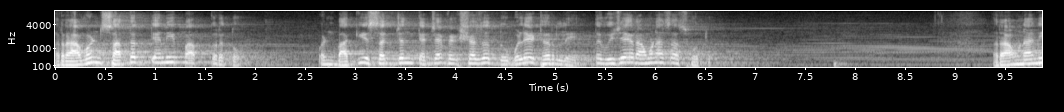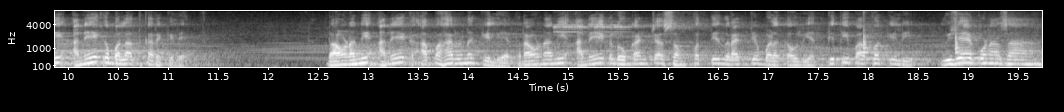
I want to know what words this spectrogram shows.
रावण सातत्याने पाप करतो. पण बाकी सज्जन त्याच्यापेक्षा जर दुबळे ठरले तर विजय रावणाचाच होतो. रावणाने अनेक बलात्कार केले आहेत. रावणाने अनेक अपहरणं केली आहेत. रावणाने अनेक लोकांच्या संपत्तीन राज्य बळकावली आहेत. किती पापं केली? विजय कोणाचा?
